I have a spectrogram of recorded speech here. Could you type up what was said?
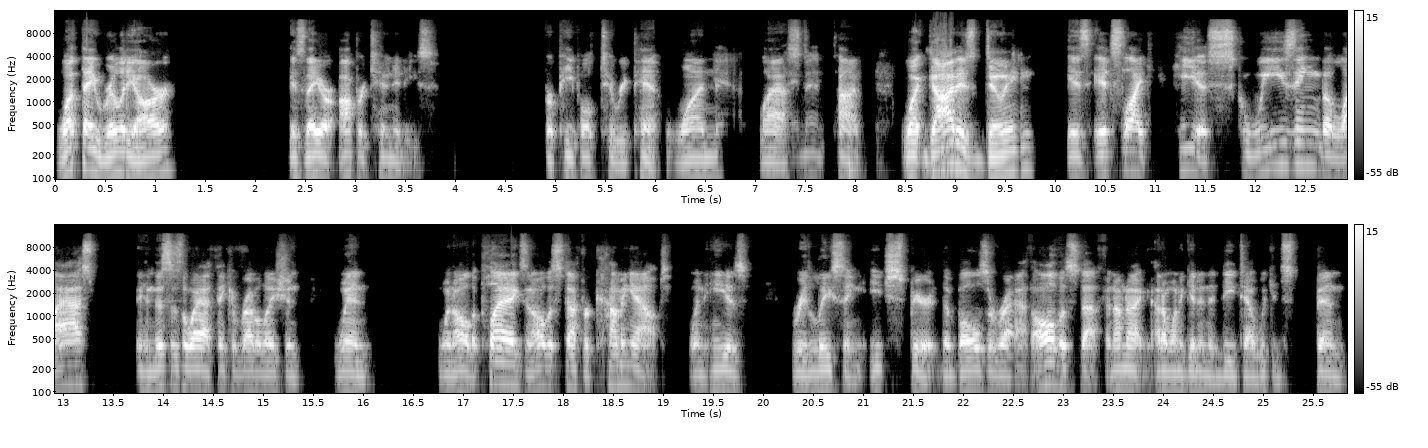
what they really are is they are opportunities for people to repent one last Amen. time. What God is doing is it's like he is squeezing the last and this is the way I think of Revelation when when all the plagues and all the stuff are coming out when he is releasing each spirit, the bowls of wrath, all the stuff. And I'm not, I don't want to get into detail. We could spend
